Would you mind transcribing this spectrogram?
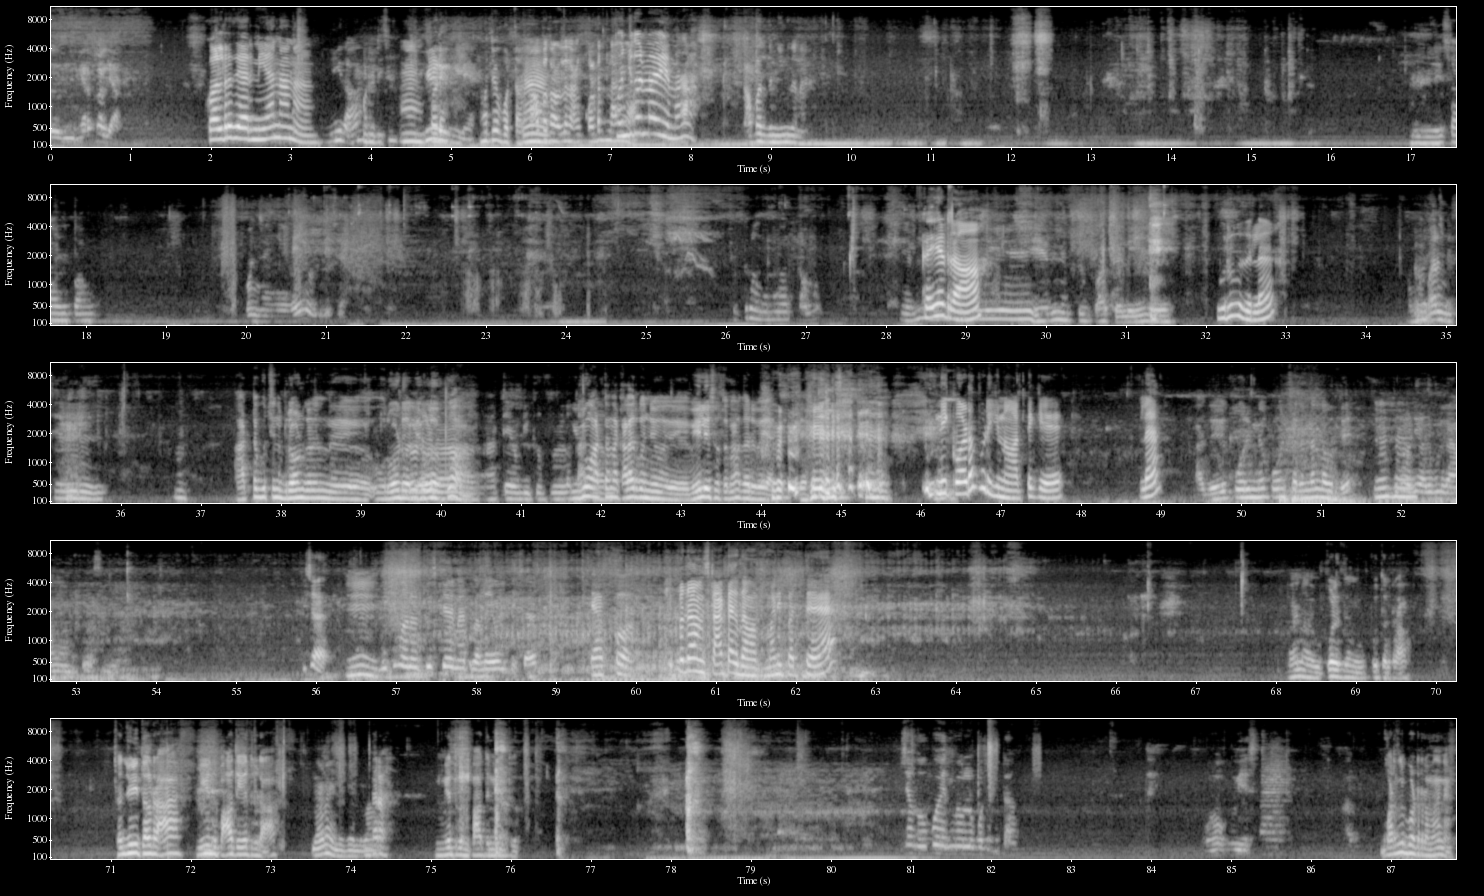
ஒரு இறக்கம் இல்லையா கொல்றது யாரு நீயா நானா? நீதான் மொத்தமே போட்டா. காப்பாற்றால நாங்கள் கொஞ்சம் கொஞ்சமா வேணுமா காப்பாற்றுறது நீங்கள் தானே கொஞ்சம் கையடுறா. உருவுதுல. பாருங்க அட்டை குச்சி ப்ரௌன் கலர் இந்த ரோடு வந்து எவ்வளோ இருக்கும் ஆட்டை எப்படி இதுவும் அட்டை கலர் கொஞ்சம் வேலியை சுத்தனால கருவே நீ கொடை பிடிக்கணும் அட்டைக்கு. இல்ல? அது பொறுமையாக போன் சார் ரெண்டு நாள் வருது. அதுக்குள்ள ம். முக்கியமான ட்விஸ்டே நேரத்துக்கு வந்தால் எவ்வளோ டீச்சர் எப்போ? இப்போதான் ஸ்டார்ட் ஆகுதாம் மணி பத்து. வேணா உப்பு உப்பு தள்ளுறா. சஞ்சு நீ தள்ளுறா. நீ பார்த்து ஏற்றுக்கடா வேணாம் எனக்கு இந்த நீ ஏற்றுக்கணும் பார்த்து நீ ஏற்றுக்கோ டீச்சர் அந்த உப்பு எதுவுமே உள்ள போட்டுக்கிட்டா? ஓ வேஸ்ட் குடத்துல போட்டுற தானே?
